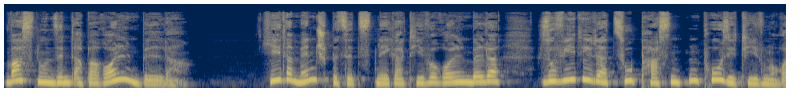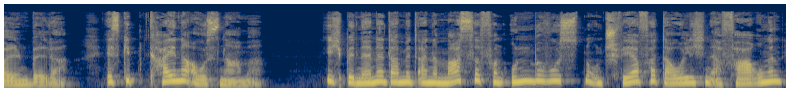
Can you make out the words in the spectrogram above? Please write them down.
Was nun sind aber Rollenbilder? Jeder Mensch besitzt negative Rollenbilder sowie die dazu passenden positiven Rollenbilder. Es gibt keine Ausnahme. Ich benenne damit eine Masse von unbewussten und schwer verdaulichen Erfahrungen,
